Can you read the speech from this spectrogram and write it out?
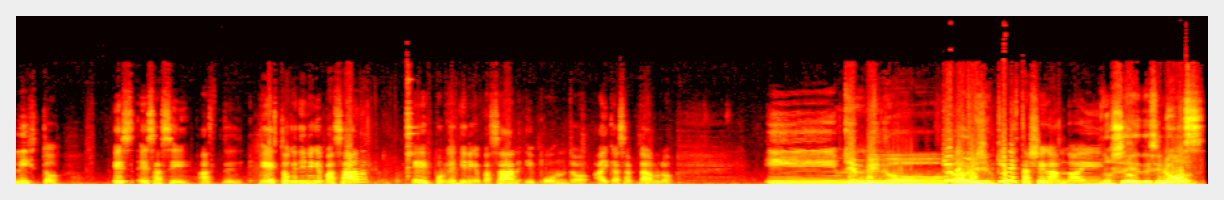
listo, es, es así. Esto que tiene que pasar es porque tiene que pasar y punto. Hay que aceptarlo. Y ¿Quién vino, ¿Quién está, quién está llegando ahí? No sé, vos.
